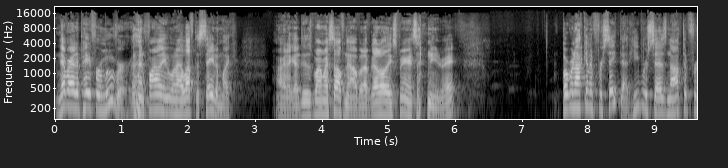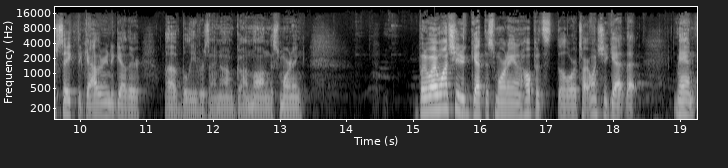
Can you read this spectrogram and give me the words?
never had to pay for a mover. And then finally, when I left the state, I'm like, all right, I got to do this by myself now, but I've got all the experience I need, right? But we're not going to forsake that. Hebrews says not to forsake the gathering together of believers. I know I'm gone long this morning. But what I want you to get this morning, and I hope it's the Lord's heart, I want you to get that, man,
